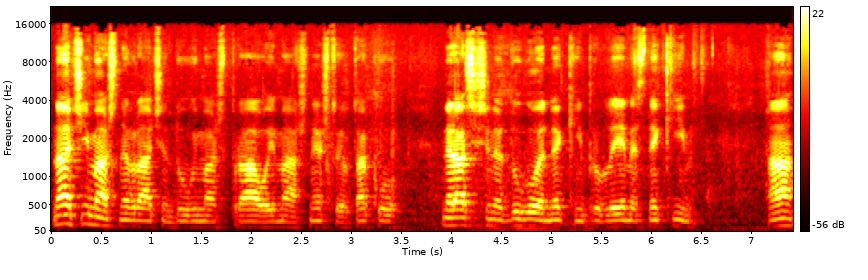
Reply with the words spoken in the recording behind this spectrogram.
Znači imaš nevraćen dug, imaš pravo, imaš nešto, jel tako, nerasišene dugove, nekim probleme s nekim, a?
